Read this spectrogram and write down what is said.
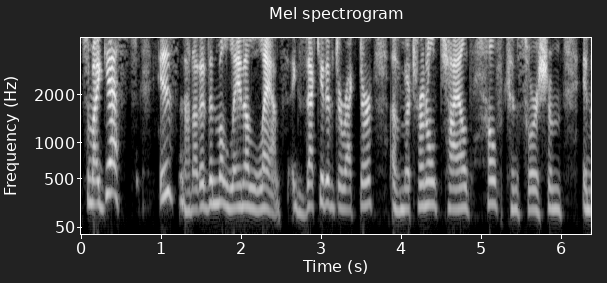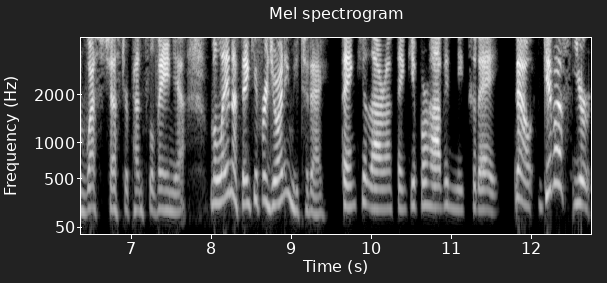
So my guest is none other than Milena Lance, Executive Director of Maternal Child Health Consortium in West Chester, Pennsylvania. Milena, thank you for joining me today. Thank you, Lara. Thank you for having me today. Now, give us your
